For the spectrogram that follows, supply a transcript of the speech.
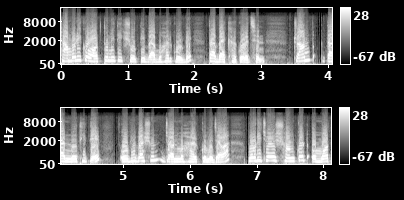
সামরিক ও অর্থনৈতিক শক্তি ব্যবহার করবে তা ব্যাখ্যা করেছেন। ট্রাম্প তার নথিতে অভিবাসন, জন্মহার কমে যাওয়া, পরিচয়ের সংকট ও মত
